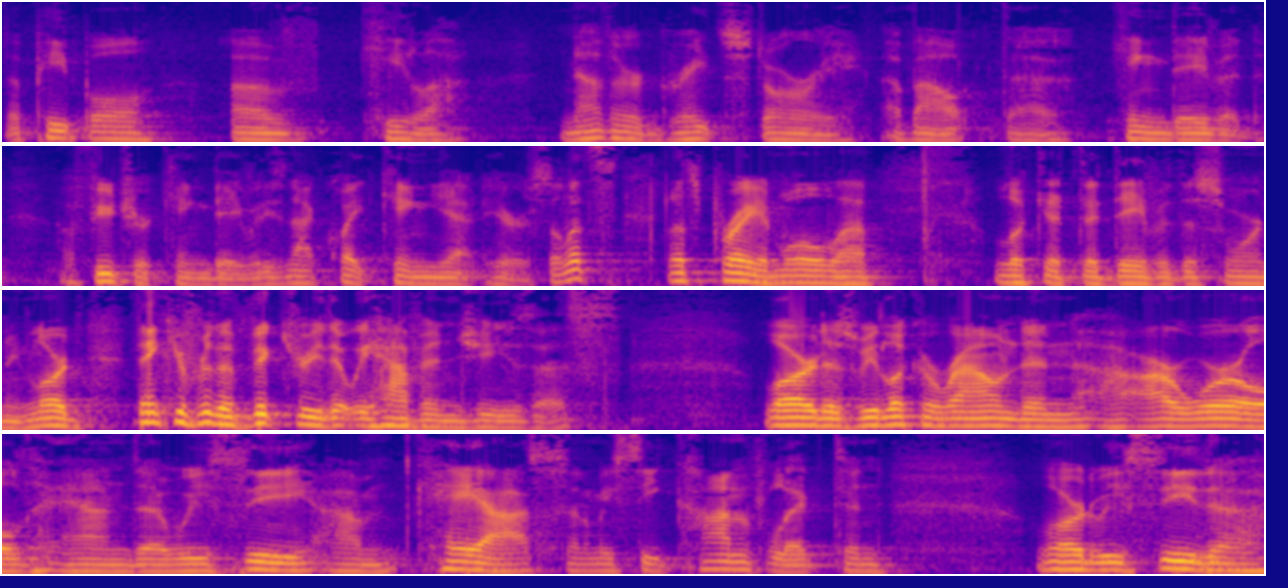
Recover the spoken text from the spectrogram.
the people of Keilah. Another great story about uh, King David, a future King David. He's not quite king yet here. So let's let's pray and we'll uh, look at uh, David this morning. Lord, thank you for the victory that we have in Jesus. Lord, as we look around in uh, our world and uh, we see um, chaos and we see conflict and Lord, we see the,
